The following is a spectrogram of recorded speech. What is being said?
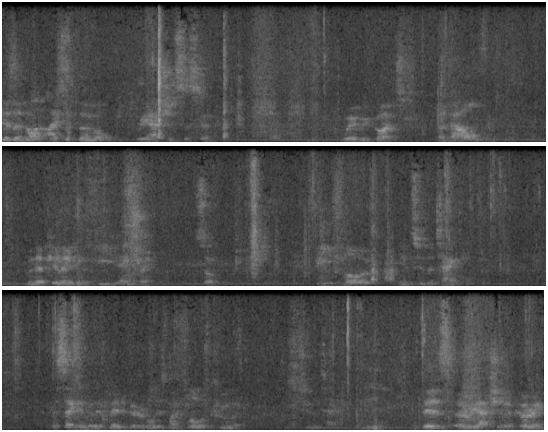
Here's a non-isothermal reaction system where we've got a valve manipulating the feed entering. So feed flow into the tank the second manipulated variable is my flow of coolant to the tank. There's a reaction occurring,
